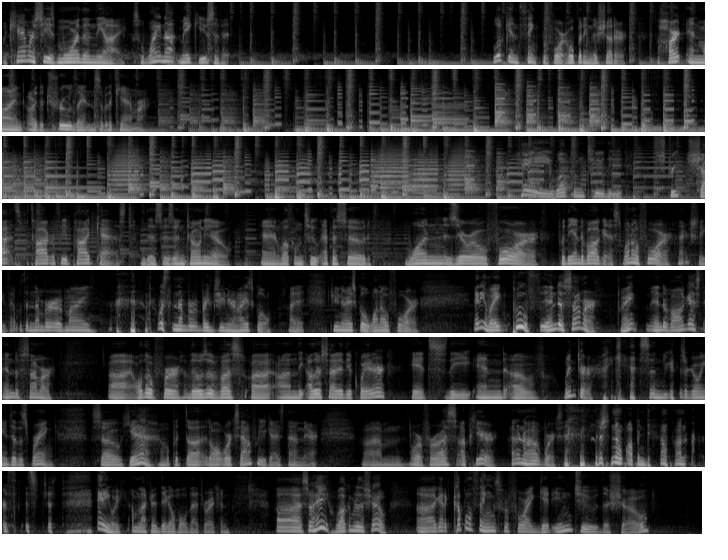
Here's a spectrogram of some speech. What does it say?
The camera sees more than the eye, so why not make use of it? Look and think before opening the shutter. The heart and mind are the true lens of the camera. Hey, welcome to the Street Shots Photography Podcast. This is Antonio, and welcome to episode 104 for the end of August. 104. Actually, that was the number of my that was the number of my junior high school. I, junior high school 104. Anyway, poof, the end of summer, right? End of August, end of summer. Uh, although for those of us uh, on the other side of the equator, it's the end of winter, I guess, and you guys are going into the spring. So yeah, I hope it uh, it all works out for you guys down there, um, or for us up here. I don't know how it works. There's no up and down on Earth. It's just anyway. I'm not going to dig a hole that direction. Uh, so hey, welcome to the show. Uh, I got a couple things before I get into the show.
